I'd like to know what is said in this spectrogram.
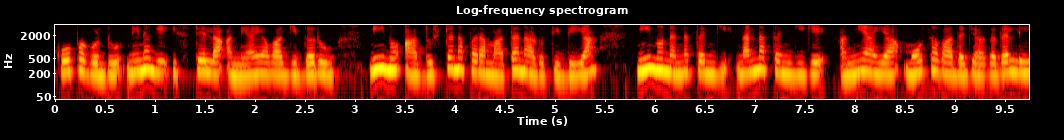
ಕೋಪಗೊಂಡು, ನಿನಗೆ ಇಷ್ಟೆಲ್ಲ ಅನ್ಯಾಯವಾಗಿದ್ದರೂ ನೀನು ಆ ದುಷ್ಟನ ಪರ ಮಾತನಾಡುತ್ತಿದ್ದೀಯಾ? ನೀನು ನನ್ನ ತಂಗಿ, ನನ್ನ ತಂಗಿಗೆ ಅನ್ಯಾಯ, ಮೋಸವಾದ ಜಾಗದಲ್ಲಿ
